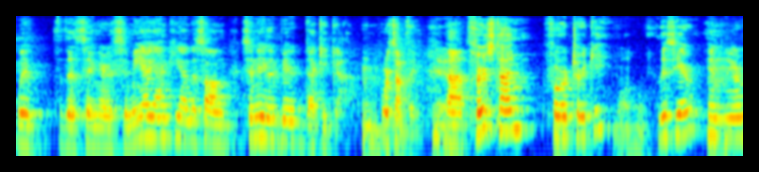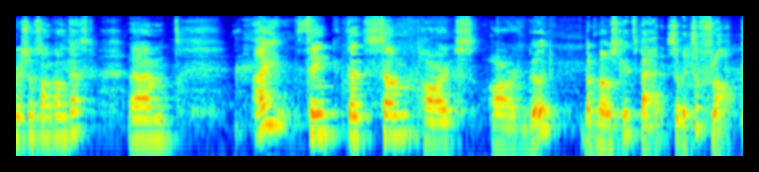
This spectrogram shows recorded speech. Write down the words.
with the singer Semiha Yankı and the song Senil Bir Dakika or something. Yeah. Uh, first time for Turkey this year in the Eurovision Song Contest. Um, I think that some parts are good, but mostly it's bad, so it's a flop.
